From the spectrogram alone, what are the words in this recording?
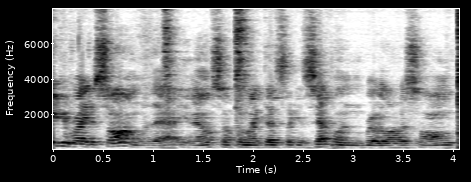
you could write a song with that, you know, something like that's like a Zeppelin wrote a lot of songs.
